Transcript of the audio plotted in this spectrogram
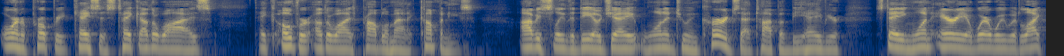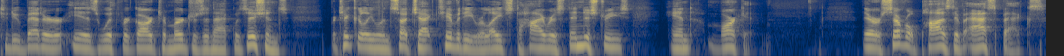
or in appropriate cases take otherwise take over otherwise problematic companies. Obviously, the DOJ wanted to encourage that type of behavior stating one area where we would like to do better is with regard to mergers and acquisitions, particularly when such activity relates to high risk industries and market. There are several positive aspects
